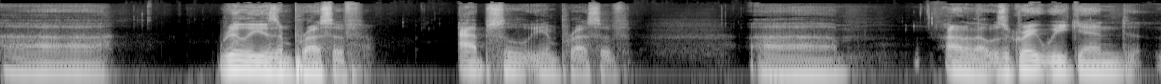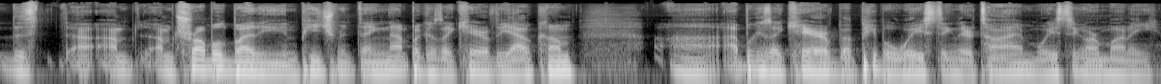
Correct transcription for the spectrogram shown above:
Uh, really is impressive, absolutely impressive. Um, I don't know. It was a great weekend. This I'm I'm troubled by the impeachment thing, not because I care of the outcome, uh, because I care about people wasting their time, wasting our money,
